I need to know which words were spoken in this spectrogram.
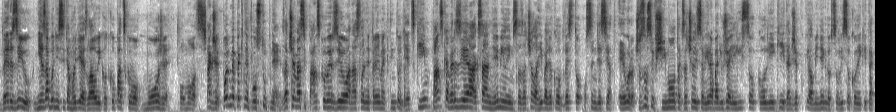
verziu. Nezabudni si tam hodiť aj zľavový kód Kopackovo, môže pomôcť. Takže poďme pekne postupne. Začneme asi pánskou verziou a následne prejdeme k týmto detským. Pánska verzia, ak sa nemýlim, sa začala hýbať okolo 280 eur. Čo som si všimol, tak začali sa vyrábať už aj lisokolíky, takže pokiaľ by niekto chcel lisokolíky, kolíky, tak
